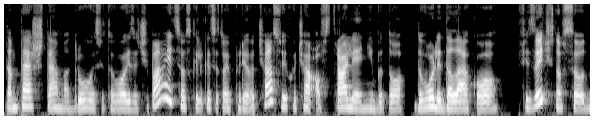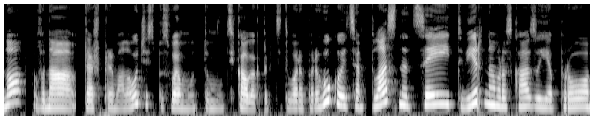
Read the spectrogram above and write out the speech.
там теж тема Другої світової зачіпається, оскільки це той період часу, і хоча Австралія нібито доволі далеко фізично, все одно вона теж приймала участь по-своєму, тому цікаво, як так ці твори перегукуються. Власне, цей твір нам розказує про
